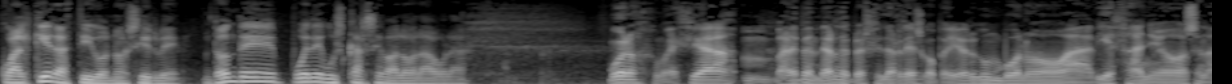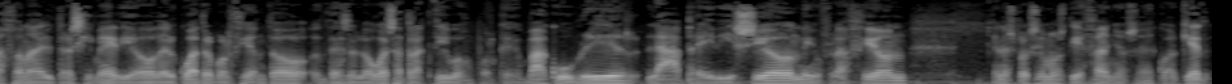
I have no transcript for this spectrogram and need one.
Cualquier activo nos sirve. ¿Dónde puede buscarse valor ahora? Bueno, como decía, va a depender del perfil de riesgo, pero yo creo que un bono a 10 años en la zona del 3,5 o del 4%, desde luego es atractivo, porque va a cubrir la previsión de inflación en los próximos 10 años. ¿eh? Cualquier,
